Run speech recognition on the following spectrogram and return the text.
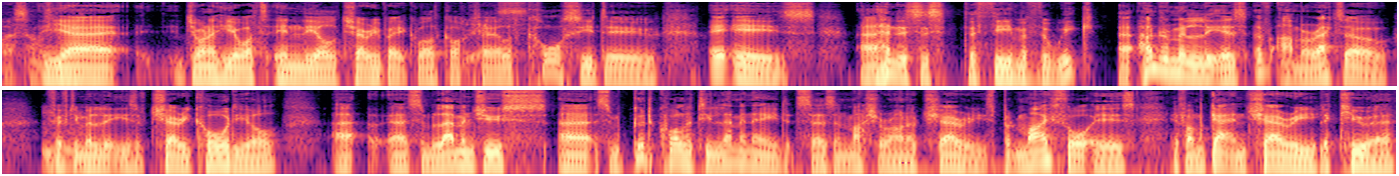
that sounds. Yeah. Good. Do you want to hear what's in the old cherry Bakewell cocktail? Yes. Of course you do. It is, and this is the theme of the week: uh, 100 milliliters of amaretto, 50 mm-hmm. milliliters of cherry cordial, uh, uh, some lemon juice, uh, some good quality lemonade, it says, and maraschino cherries. But my thought is, if I'm getting cherry liqueur,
